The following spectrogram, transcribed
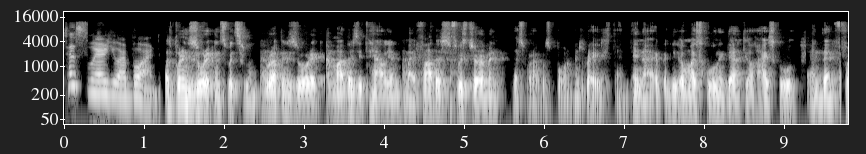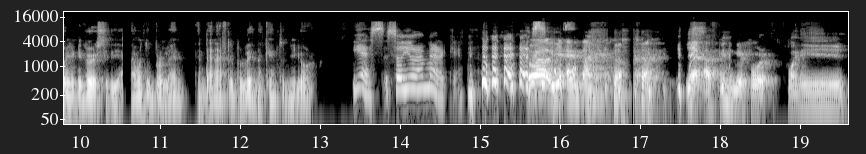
Tell us where you are born. I was born in Zurich, in Switzerland. I grew up in Zurich. My mother's Italian. My father's Swiss German. That's where I was born and raised. And, and I did all my schooling there until high school. And then for university, I went to Berlin. And then after Berlin, I came to New York. Yes, so you're American. well, yeah, and, yeah, I've been here for 20,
